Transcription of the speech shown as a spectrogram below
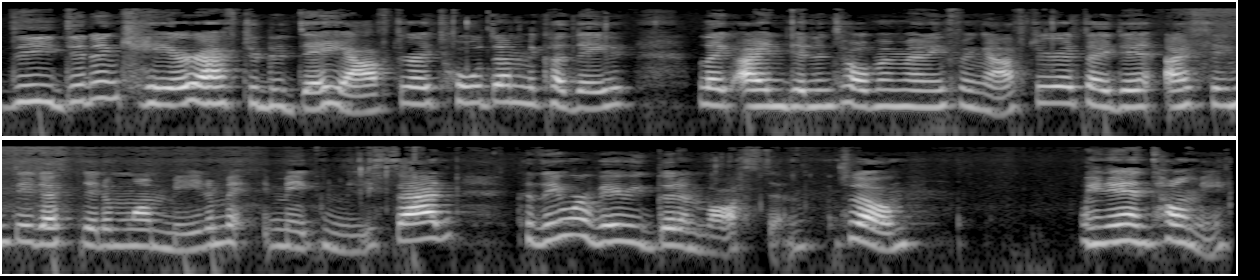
they didn't care after the day after I told them because they like I didn't tell them anything after it. I didn't. I think they just didn't want me to ma- make me sad because they were very good in Boston. So they didn't tell me.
